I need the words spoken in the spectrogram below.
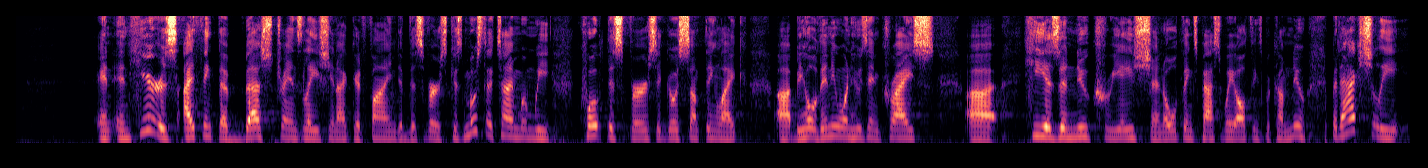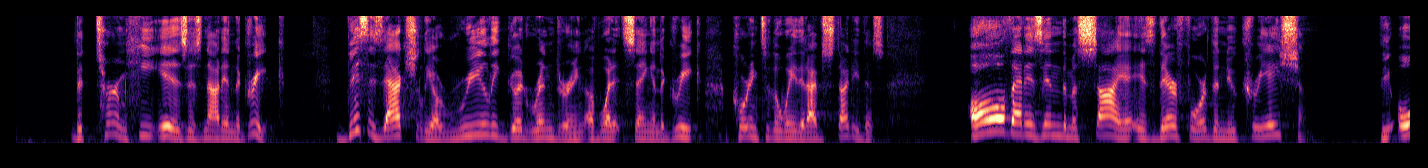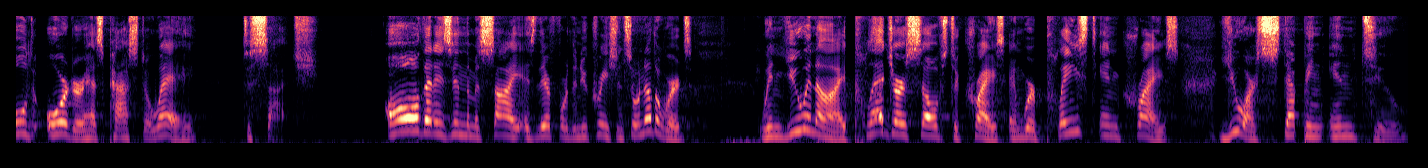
And, and here's, I think, the best translation I could find of this verse. Because most of the time when we quote this verse, it goes something like, uh, Behold, anyone who's in Christ, uh, he is a new creation. Old things pass away, all things become new. But actually, the term he is is not in the Greek. This is actually a really good rendering of what it's saying in the Greek, according to the way that I've studied this. All that is in the Messiah is therefore the new creation. The old order has passed away to such. All that is in the Messiah is therefore the new creation. So, in other words, when you and I pledge ourselves to Christ and we're placed in Christ, you are stepping into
